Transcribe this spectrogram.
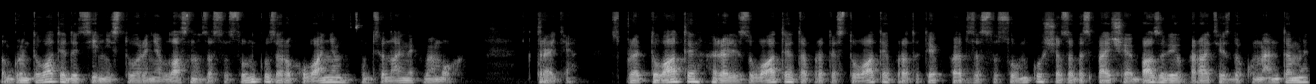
обґрунтувати доцільність створення власного застосунку з урахуванням функціональних вимог. Третє. Спроектувати, реалізувати та протестувати прототип веб-застосунку, що забезпечує базові операції з документами,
